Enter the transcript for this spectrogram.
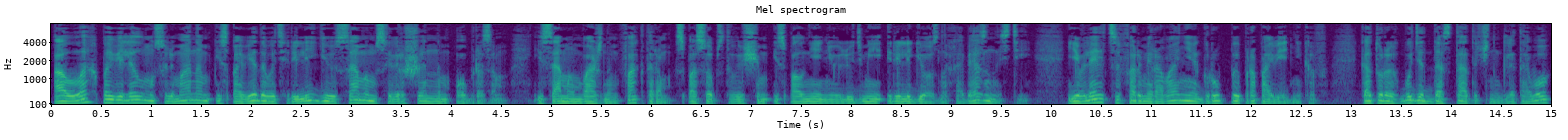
Аллах повелел мусульманам исповедовать религию самым совершенным образом и самым важным фактором, способствующим исполнению людьми религиозных обязанностей, является формирование группы проповедников, которых будет достаточно для того,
